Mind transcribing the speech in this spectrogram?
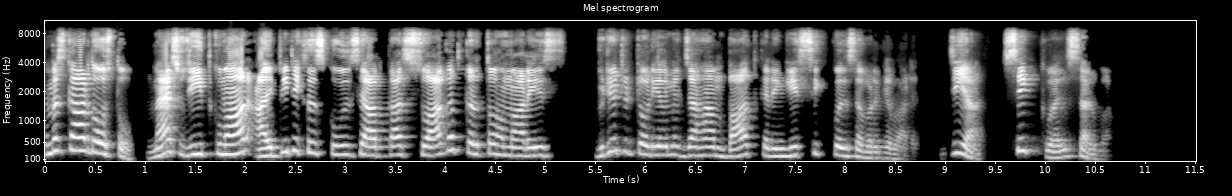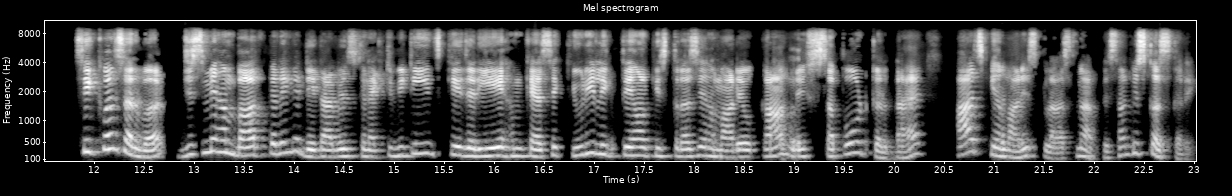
नमस्कार दोस्तों, मैं सुजीत कुमार आईपी टेक्सल स्कूल से आपका स्वागत करता हूँ हमारे इस वीडियो ट्यूटोरियल में, जहाँ हम बात करेंगे सिक्वल सर्वर के बारे में। जी हाँ सिक्वल सर्वर सिक्वल सर्वर जिसमें हम बात करेंगे डेटाबेस कनेक्टिविटीज के ज़रिए हम कैसे क्यूरी लिखते हैं और किस तरह से हमारे वो काम में सपोर्ट करता है, आज की हमारी इस क्लास में आपके साथ डिस्कस करेंगे।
